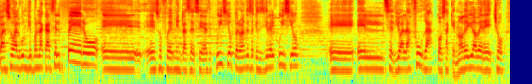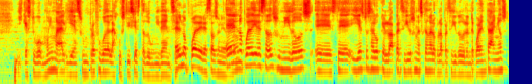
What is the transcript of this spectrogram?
Pasó algún tiempo en la cárcel, pero eso fue mientras se hacía el juicio. Pero antes de que se hiciera el juicio, él se dio a la fuga, cosa que no debió haber hecho y que estuvo muy mal y es un prófugo de la justicia estadounidense. Él no puede ir a Estados Unidos. Él no, puede ir a Estados Unidos este, y esto es algo que lo ha perseguido, es un escándalo que lo ha perseguido durante 40 años.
